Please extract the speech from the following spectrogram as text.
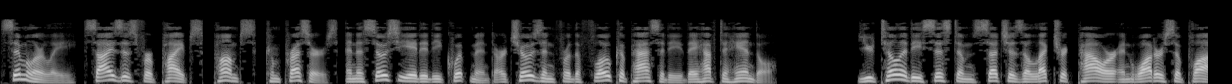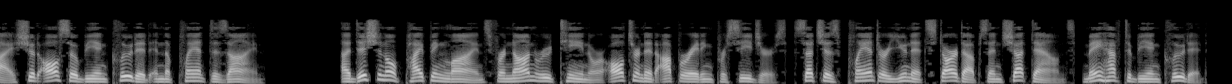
Similarly, sizes for pipes, pumps, compressors, and associated equipment are chosen for the flow capacity they have to handle. Utility systems such as electric power and water supply should also be included in the plant design. Additional piping lines for non-routine or alternate operating procedures, such as plant or unit startups and shutdowns, may have to be included.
